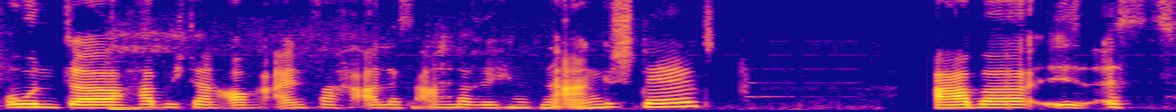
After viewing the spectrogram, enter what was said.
Und da habe ich dann auch einfach alles andere hinten angestellt. Aber es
